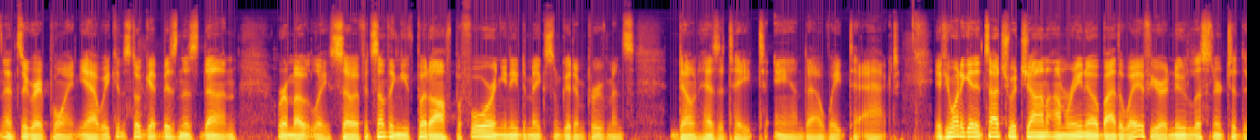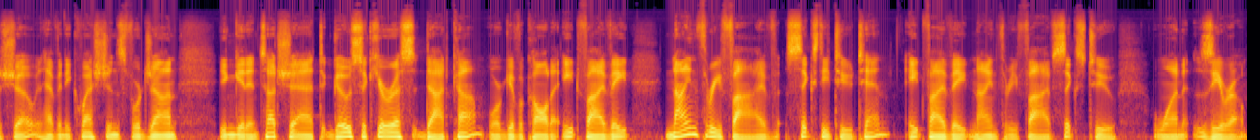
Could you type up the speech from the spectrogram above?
That's a great point. Yeah, we can still get business done remotely. So if it's something you've put off before and you need to make some good improvements, don't hesitate and uh, wait to act. If you want to get in touch with John Amarino, by the way, if you're a new listener to the show and have any questions for John, you can get in touch at gosecurus.com or give a call to 858 935 6210. 858 935 6210 one zero. All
